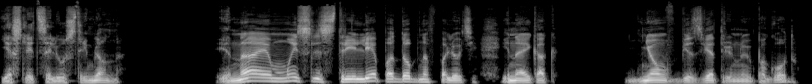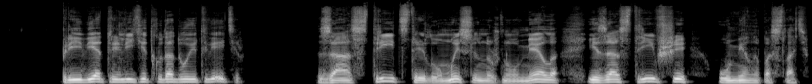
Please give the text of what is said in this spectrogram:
если целеустремленно. Иная мысль стреле подобна в полете, иная как днем в безветренную погоду. При ветре летит, куда дует ветер. Заострить стрелу мысль нужно умело, и заостривший умело послать.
